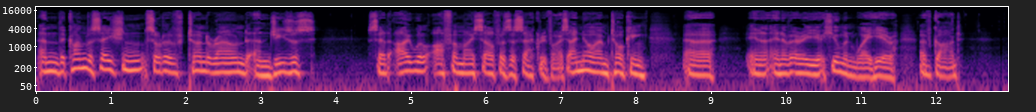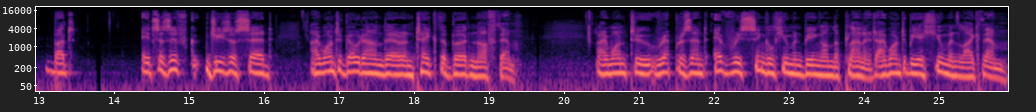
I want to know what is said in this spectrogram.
And the conversation sort of turned around, and Jesus said, I will offer myself as a sacrifice. I know I'm talking uh, in, a, in a very human way here of God, but it's as if Jesus said, I want to go down there and take the burden off them. I want to represent every single human being on the planet. I want to be a human like them.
